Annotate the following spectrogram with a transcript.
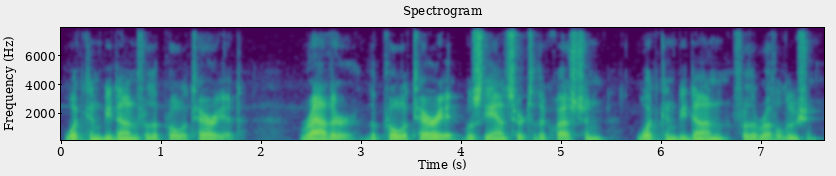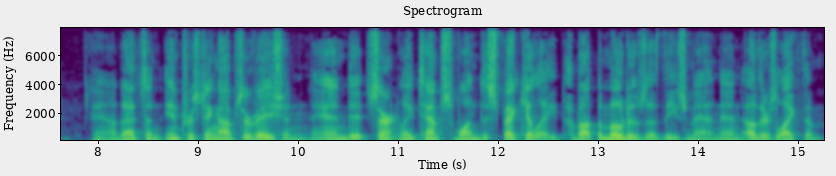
What can be done for the proletariat? Rather, the proletariat was the answer to the question, What can be done for the revolution? Yeah, that's an interesting observation, and it certainly tempts one to speculate about the motives of these men and others like them.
